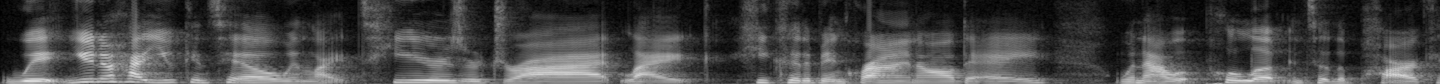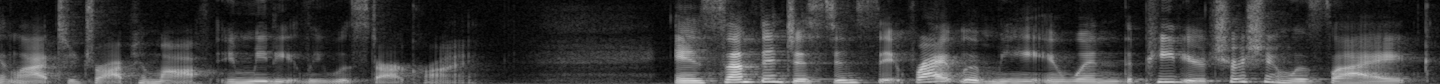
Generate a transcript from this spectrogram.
with you know how you can tell when like tears are dried like he could have been crying all day when i would pull up into the parking lot to drop him off immediately would start crying. And something just didn't sit right with me. And when the pediatrician was like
